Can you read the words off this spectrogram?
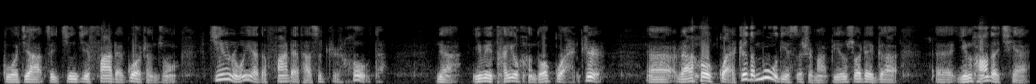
国家在经济发展过程中，金融业的发展它是滞后的，那因为它有很多管制，呃，然后管制的目的是什么？比如说这个呃银行的钱，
